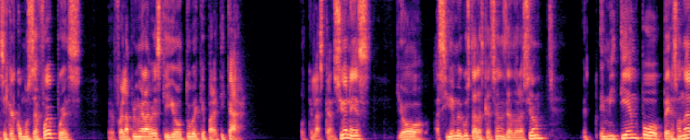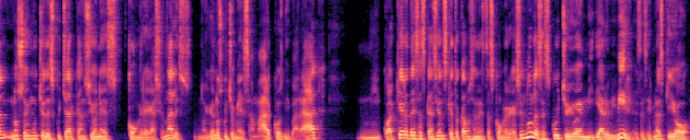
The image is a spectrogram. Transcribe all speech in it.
Así que como se fue, pues eh, fue la primera vez que yo tuve que practicar. Porque las canciones, yo, así bien me gustan las canciones de adoración, en mi tiempo personal no soy mucho de escuchar canciones congregacionales. No, yo no escucho ni San Marcos, ni Barak, ni cualquier de esas canciones que tocamos en estas congregaciones. No las escucho yo en mi diario vivir. Es decir, no es que yo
